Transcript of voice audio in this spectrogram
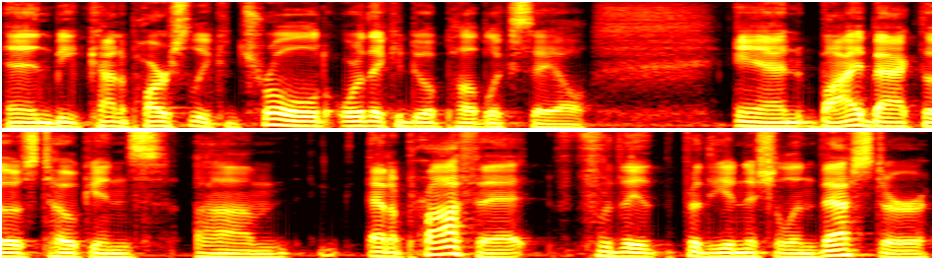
and be kind of partially controlled, or they could do a public sale and buy back those tokens um, at a profit for the for the initial investor,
